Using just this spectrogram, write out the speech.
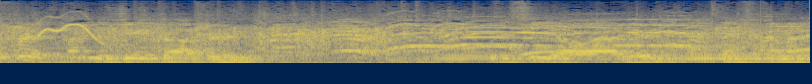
My name is Jake Crawford. Good to see you all out here. Thanks for coming out.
